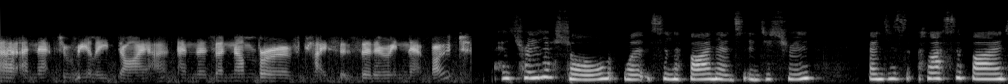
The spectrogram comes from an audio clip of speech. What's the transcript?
uh, and that's really dire. And there's a number of places that are in that boat. Katrina Shaw works in the finance industry and is classified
